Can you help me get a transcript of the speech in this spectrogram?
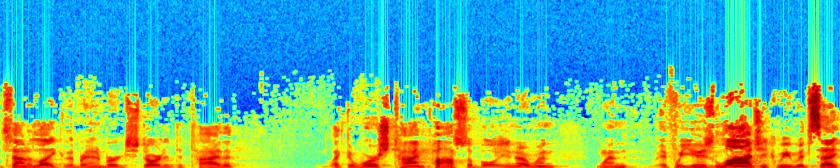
it sounded like the Brandenburg started to tithe at like the worst time possible. You know, when when if we use logic, we would say,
